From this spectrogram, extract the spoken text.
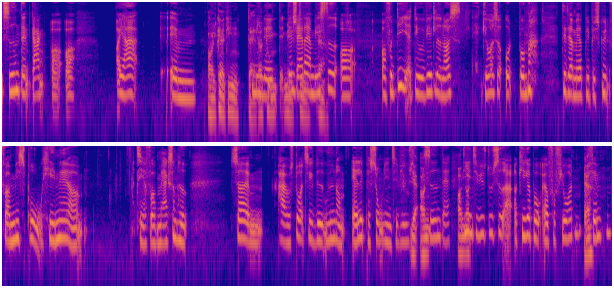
siden den gang, og, og, og jeg... Øhm, Olga er din datter, mine, du Den mistede. datter, jeg mistede, ja. og, og fordi at det jo i virkeligheden også gjorde så ondt på mig, det der med at blive beskyldt for at misbruge hende og til at få opmærksomhed, så øhm, har jo stort set ved udenom alle personlige interviews Ja, og- siden da. og De når- interviews, du sidder og kigger på, er jo fra 14 Ja. og 15.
